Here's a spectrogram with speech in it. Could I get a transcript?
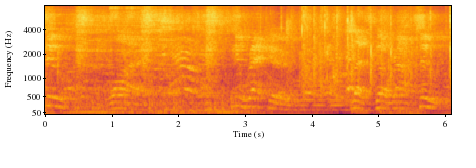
Two, one. New record. Let's go, round two.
